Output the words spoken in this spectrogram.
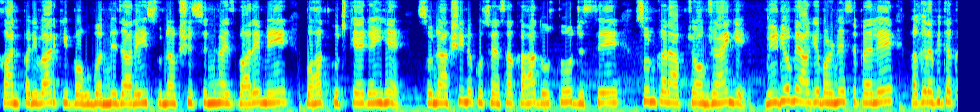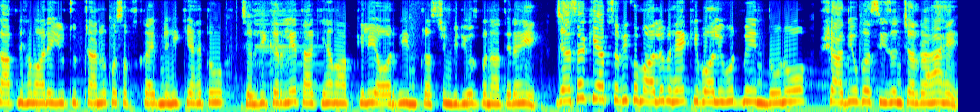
खान परिवार की बहू बनने जा रही सोनाक्षी सिन्हा इस बारे में बहुत कुछ कह गई हैं। सोनाक्षी ने कुछ ऐसा कहा दोस्तों, जिससे सुनकर आप चौंक जाएँगे वीडियो में आगे बढ़ने से पहले, अगर अभी तक आपने हमारे यूट्यूब चैनल को सब्सक्राइब नहीं किया है तो जल्दी कर ले ताकि हम आपके लिए और भी इंटरेस्टिंग वीडियो बनाते रहे जैसा की आप सभी को मालूम है की बॉलीवुड में इन दोनों शादियों का सीज़न चल रहा है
